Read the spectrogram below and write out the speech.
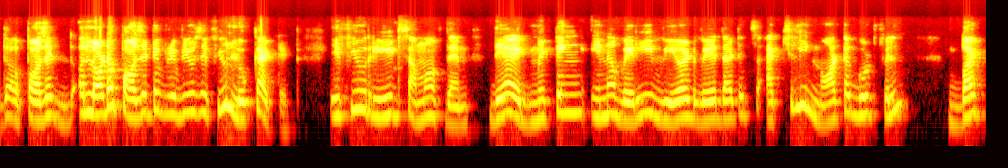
the positive a lot of positive reviews if you look at it. If you read some of them they are admitting in a very weird way that it's actually not a good film but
